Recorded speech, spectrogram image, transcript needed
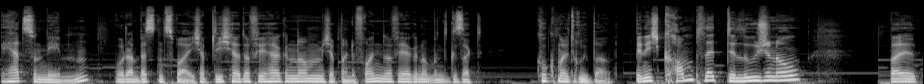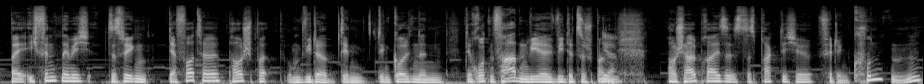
herzunehmen, oder am besten zwei. Ich habe dich ja dafür hergenommen, ich habe meine Freundin dafür hergenommen und gesagt, guck mal drüber. Bin ich komplett delusional? Weil, weil ich finde nämlich, deswegen der Vorteil, um wieder den, den goldenen, den roten Faden wieder, wieder zu spannen. Ja. Pauschalpreise ist das Praktische für den Kunden,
